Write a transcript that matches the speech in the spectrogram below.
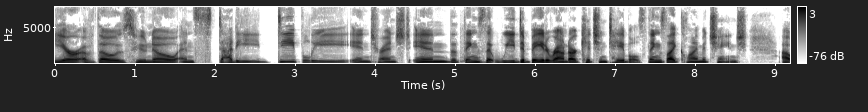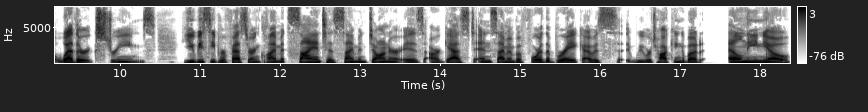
ear of those who know and study deeply entrenched in the things that we debate around our kitchen tables, things like climate change, uh, weather extremes. UBC professor and climate scientist Simon Donner is our guest. And Simon, before the break, I was we were talking about El Nino,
